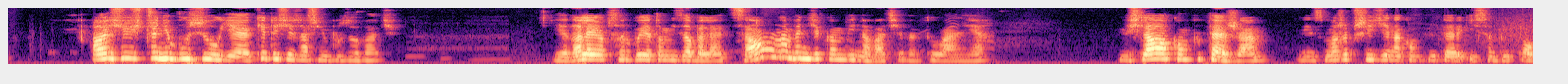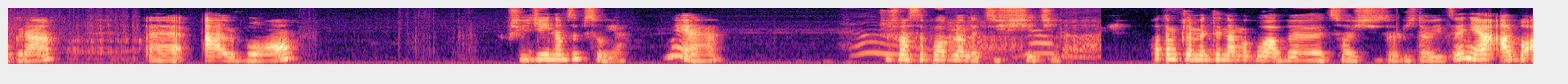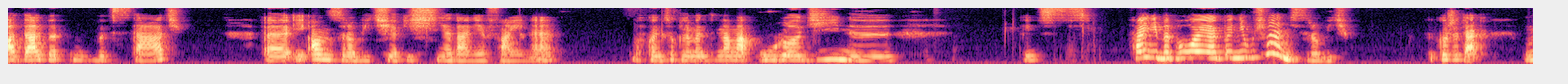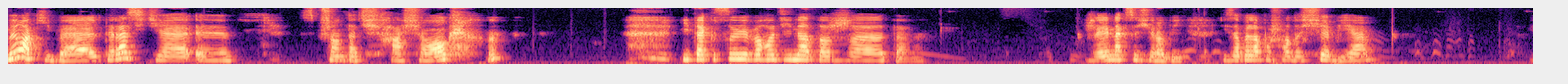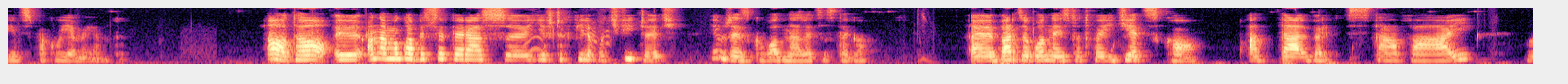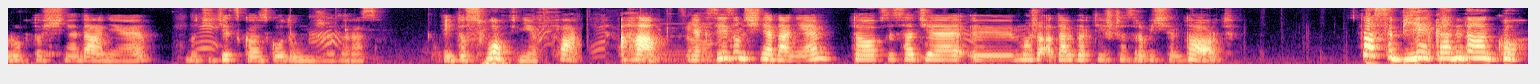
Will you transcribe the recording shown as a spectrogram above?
Ale się jeszcze nie buzuje. Kiedy się zacznie buzować? Ja dalej obserwuję tą Izabelę. Co ona będzie kombinować ewentualnie? Myślała o komputerze, więc może przyjdzie na komputer i sobie pogra. E, albo przyjdzie i nam zepsuje. Nie. Przyszła sobie pooglądać coś w sieci. Potem Klementyna mogłaby coś zrobić do jedzenia, albo Adalbert mógłby wstać e, i on zrobić jakieś śniadanie fajne. Bo w końcu Klementyna ma urodziny. Więc fajnie by było, jakby nie musiała nic zrobić. Tylko, że tak, umyła kibel, teraz idzie y, sprzątać hasiok. I tak sobie wychodzi na to, że ten. Że jednak coś robi. Izabela poszła do siebie, więc spakujemy ją tu. O, to y, ona mogłaby sobie teraz y, jeszcze chwilę poćwiczyć. Wiem, że jest głodna, ale co z tego? E, bardzo głodne jest to twoje dziecko. Adalbert, wstawaj. Rób to śniadanie, bo ci dziecko z głodu umrze zaraz. Ej, dosłownie, fuck. Aha, jak zjedzą śniadanie, to w zasadzie y, może Adalbert jeszcze zrobić ten tort. Ta se biega nago.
